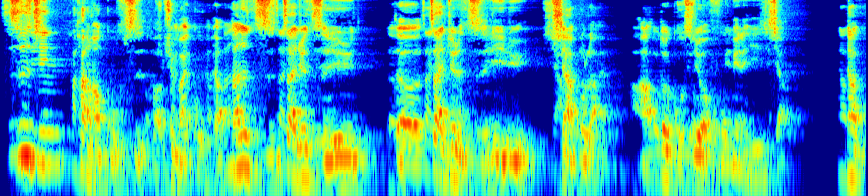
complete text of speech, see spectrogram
资金看好股市，好去买股票，但是值债券值利率的债券的值利率下不来啊，对股市又有负面的影响。那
